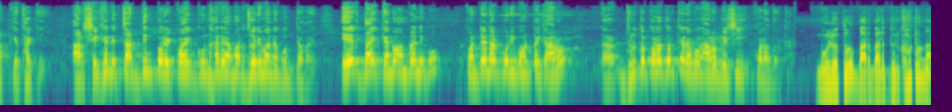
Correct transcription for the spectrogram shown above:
আটকে থাকে আর সেখানে চার দিন পরে কয়েক গুণ হারে আমার জরিমানা গুনতে হয় এর দায় কেন আমরা নেব? কন্টেনার পরিবহনটাকে আরও দ্রুত করা দরকার এবং আরও বেশি করা দরকার। মূলত বারবার দুর্ঘটনা,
